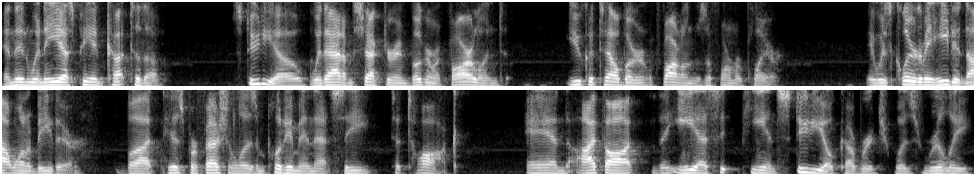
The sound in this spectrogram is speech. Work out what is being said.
and then when ESPN cut to the studio with Adam Schefter and Booger McFarland, you could tell Booger McFarland was a former player. It was clear to me he did not want to be there, but his professionalism put him in that seat to talk. And I thought the ESPN studio coverage was really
